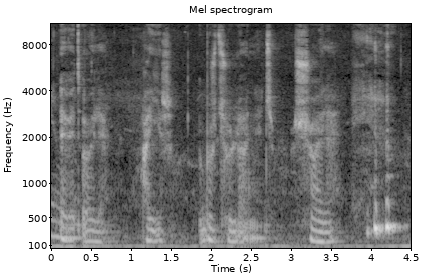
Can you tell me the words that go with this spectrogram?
Ya. Evet öyle. Hayır. Öbür türlü anneciğim. Şöyle.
